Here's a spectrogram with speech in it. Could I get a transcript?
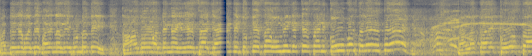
పద్ధతిగా పోతే పదిహేను లైఫ్ ఉంటుంది. కాదు అడ్డంగా ఇదేస్తా జాన్ని తొక్కేస్తా ఊమి ఎక్కేస్తా అని కొవ్వు పోస్తా తలకాయ కోస్తా.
